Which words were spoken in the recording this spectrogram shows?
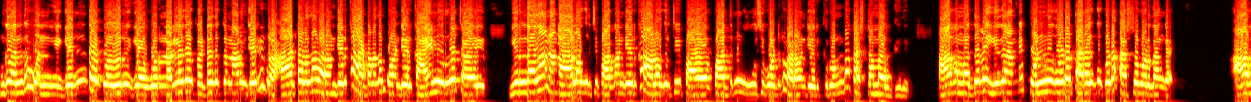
இங்க வந்து ஒன்- எந்த ஒரு ஒரு நல்லதோ கெட்டதுக்குனாலும் சரி ஆட்டோல தான் வர வேண்டியிருக்கு. ஆட்டோல தான் போக வேண்டியிருக்கு. ஐநூறு ரூபாய் இருந்தாதான் நாங்க ஆலோகுறிச்சி பார்க்க வேண்டியிருக்கு. ஆலோகுறிச்சி பா பார்த்துட்டு ஊசி போட்டுட்டு வர வேண்டியிருக்கு. ரொம்ப கஷ்டமா இருக்குது. ஆக மொத்தத்துல இது நம்பி பொண்ணு கூட தரதுக்கு கூட கஷ்டப்படுதாங்க. ஆக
